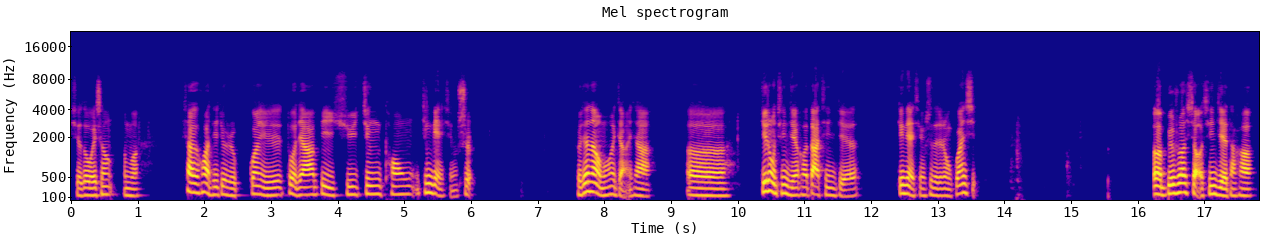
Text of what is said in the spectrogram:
写作为生。那么。下一个话题就是关于作家必须精通经典形式。首先呢，我们会讲一下，呃，几种情节和大情节、经典形式的这种关系。呃，比如说小情节，它和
